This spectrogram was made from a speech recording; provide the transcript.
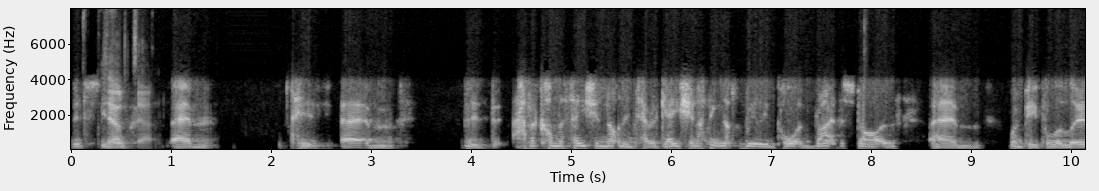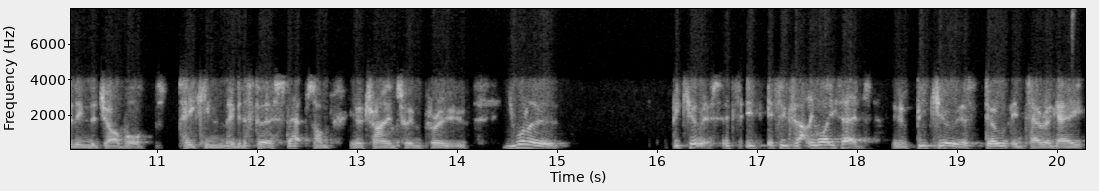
It's you yeah, know, yeah. Um, his um, have a conversation, not an interrogation. I think that's really important right at the start of um, when people are learning the job or taking maybe the first steps on you know trying to improve. You want to be curious. It's it's exactly what he said. You know, be curious. Don't interrogate.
